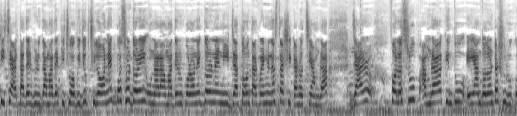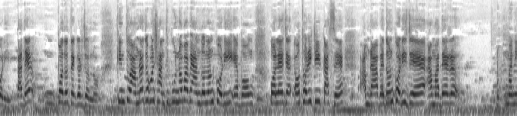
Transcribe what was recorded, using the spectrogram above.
টিচার তাদের বিরুদ্ধে আমাদের কিছু অভিযোগ ছিল। অনেক বছর ধরেই ওনারা আমাদের উপর অনেক ধরনের নির্যাতন তারপরে হেনস্থার শিকার হচ্ছি আমরা। যার ফলস্বরূপ আমরা কিন্তু এই আন্দোলনটা শুরু করি তাদের পদত্যাগের জন্য। কিন্তু আমরা যখন শান্তিপূর্ণভাবে আন্দোলন করি এবং কলেজ অথরিটির কাছে আমরা আবেদন করি যে আমাদের মানে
